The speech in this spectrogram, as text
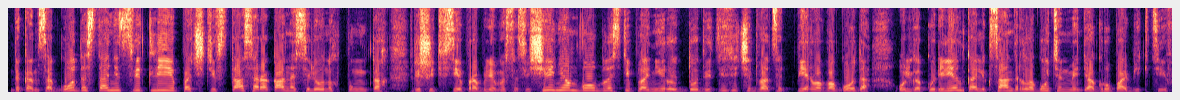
До конца года станет светлее почти в 140 населенных пунктах. Решить все проблемы с освещением в области планируют до 2021 года. Ольга Куриленко, Александр Лагутин, медиагруппа «Объектив».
